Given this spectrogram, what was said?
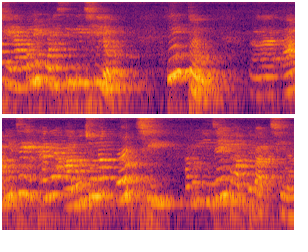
সেরকমই পরিস্থিতি ছিল। কিন্তু আমি যে এখানে আলোচনা করছি, আমি নিজেই ভাবতে পারছি না।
